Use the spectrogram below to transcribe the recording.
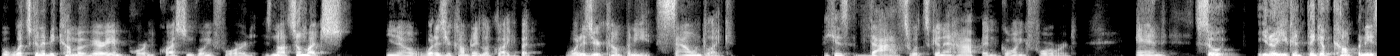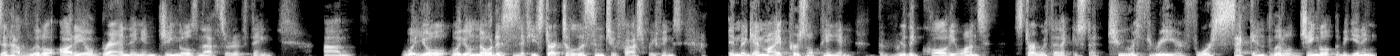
But what's going to become a very important question going forward is not so much you know what does your company look like but what does your company sound like? Because that's what's going to happen going forward. And so you know you can think of companies that have little audio branding and jingles and that sort of thing. Um, what you'll what you'll notice is if you start to listen to flash briefings and again my personal opinion the really quality ones start with like just a two or three or four second little jingle at the beginning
